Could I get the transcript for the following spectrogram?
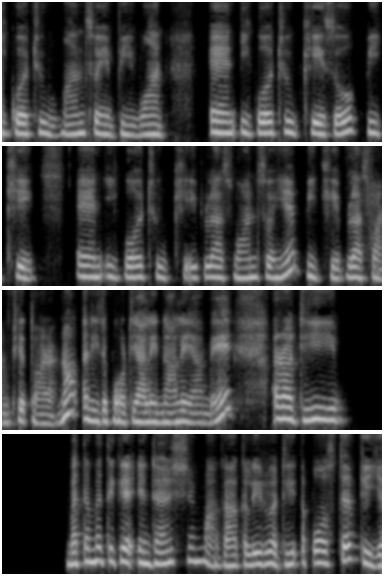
equal to 1ဆိုရင် p1 n equal to k ဆို pk n equal to k plus 1ဆိုရင် pk plus 1ဖြစ်သွားတာเนาะအဲ့ဒီသဘောတရားလေးနားလည်ရမယ်အဲ့တော့ဒီ mathematical intention မှာကကလေးတို့ကဒီ အပေါ် step တွေရ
